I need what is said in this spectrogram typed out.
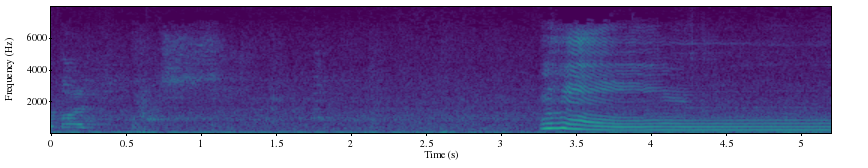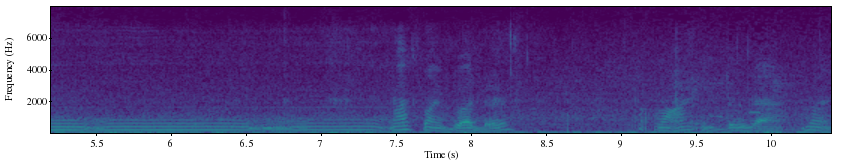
This sucks. Mhm. That's my brother. Don't how you do that, but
